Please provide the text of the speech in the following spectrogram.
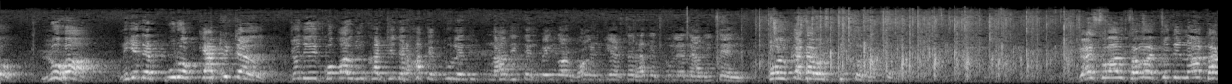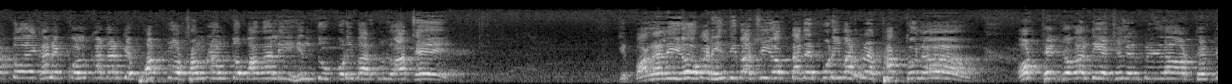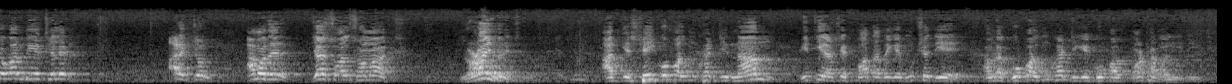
লোহা, নিজেদের পুরো ক্যাপিটাল যদি গোপাল মুখার্জিদের হাতে তুলে না দিতেন, বেঙ্গল ভলেন্টিয়ার্স এর হাতে তুলে না দিতেন, কলকাতার অস্তিত্ব থাকতো না। জয়সওয়াল সমাজ যদি না থাকতো, এখানে কলকাতার যে ভদ্র, সম্ভ্রান্ত বাঙালি হিন্দু পরিবারগুলো আছে, যে বাঙালি হোক আর হিন্দিভাষী হোক, তাদের পরিবাররা থাকতো না। অর্থের যোগান দিয়েছিলেন বিড়লা, অর্থের যোগান দিয়েছিলেন আরেকজন আমাদের জয়সওয়াল সমাজ লড়াই হয়েছিল আজকে সেই গোপাল মুখার্জির নাম ইতিহাসের পাতা থেকে মুছে দিয়ে আমরা গোপাল মুখার্জিকে গোপাল পাঁঠা বানিয়ে দিয়েছি।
